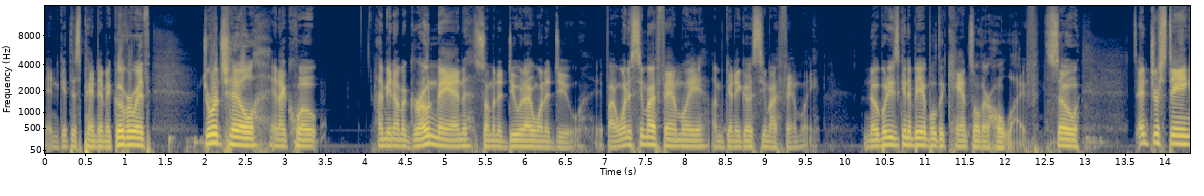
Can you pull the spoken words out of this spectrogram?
and get this pandemic over with. George Hill, and I quote, I mean, I'm a grown man, so I'm going to do what I want to do. If I want to see my family, I'm going to go see my family. Nobody's going to be able to cancel their whole life. So it's interesting,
